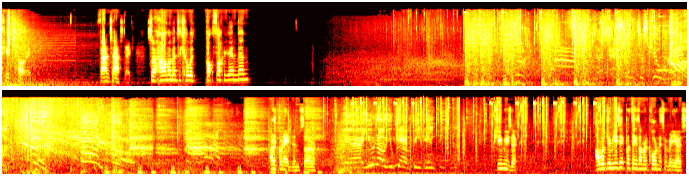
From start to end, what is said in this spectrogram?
Kid Curry. Fantastic. So how am I meant to kill this buttfuck again then? Just kill Red. I just grenaded him, so Yeah, you know you can't beat me. cue music. I would do music, but things I'm recording this for videos.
